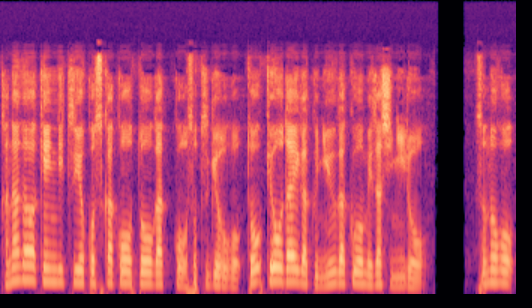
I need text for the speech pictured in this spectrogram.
神奈川県立横須賀高等学校卒業後、東京大学入学を目指し二浪。その後、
